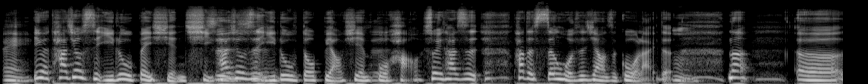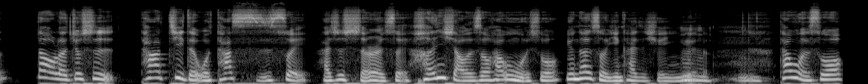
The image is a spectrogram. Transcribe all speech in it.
哎，因为他就是一路被嫌弃，他就是一路都表现不好，所以他是他的生活是这样子过来的。嗯，那呃，到了就是。他记得我，他十岁还是十二岁，很小的时候，他问我说：“因为那时候已经开始学音乐了。嗯”嗯，他问我说：“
